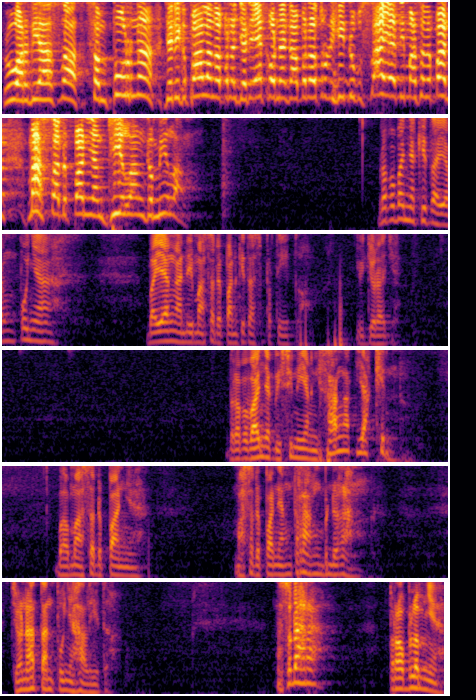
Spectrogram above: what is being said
luar biasa, sempurna. Jadi kepala nggak pernah jadi ekor nggak pernah turun hidup saya di masa depan, masa depan yang gilang, gemilang. Berapa banyak kita yang punya bayangan di masa depan kita seperti itu? Jujur aja. Berapa banyak di sini yang sangat yakin bahwa masa depannya, masa depan yang terang benderang Jonathan punya hal itu. Nah saudara, problemnya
